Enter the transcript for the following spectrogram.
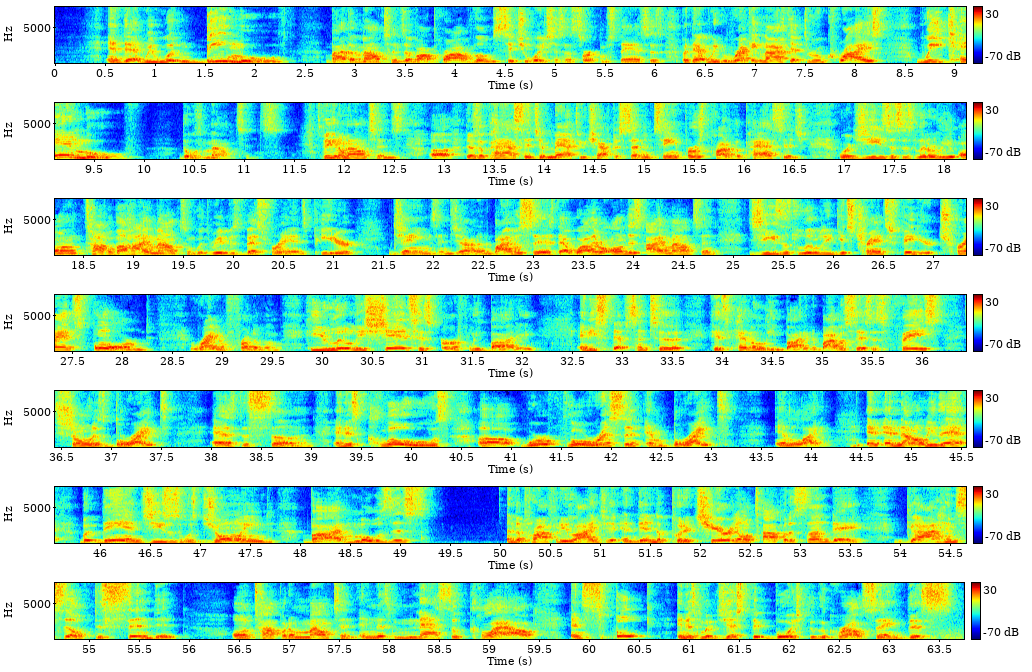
And that we wouldn't be moved by the mountains of our problems, situations, and circumstances, but that we'd recognize that through Christ, we can move those mountains. Speaking of mountains, uh, there's a passage in Matthew chapter 17, first part of the passage, where Jesus is literally on top of a high mountain with three of his best friends, Peter, James, and John. And the Bible says that while they were on this high mountain, Jesus literally gets transfigured, transformed right in front of him. He literally sheds his earthly body and he steps into his heavenly body. The Bible says his face shone as bright as the sun, and his clothes uh, were fluorescent and bright in light. And, and not only that, but then Jesus was joined by Moses and the prophet Elijah. And then to put a cherry on top of the sundae, God Himself descended on top of the mountain in this massive cloud and spoke in his majestic voice through the crowd, saying, This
